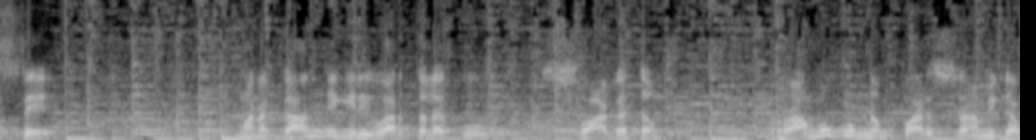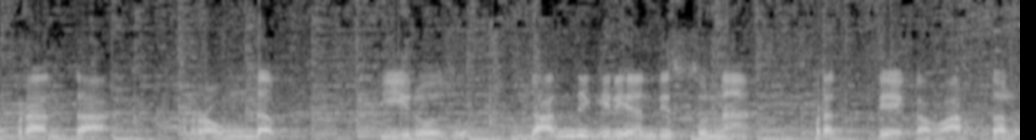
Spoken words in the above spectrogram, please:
నమస్తే. మన గాంధీగిరి వార్తలకు స్వాగతం. రామగుండం పారిశ్రామిక ప్రాంత రౌండప్. ఈరోజు గాంధీగిరి అందిస్తున్న ప్రత్యేక వార్తలు.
